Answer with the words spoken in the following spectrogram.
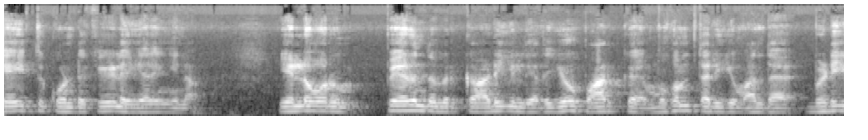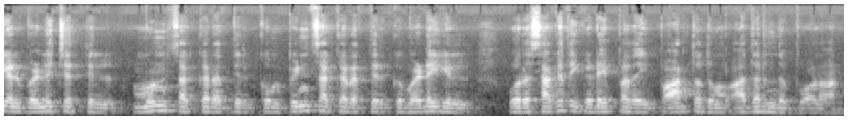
தேய்த்து கொண்டு கீழே இறங்கினான். எல்லோரும் பேருந்துவிற்கு அடியில் எதையோ பார்க்க முகம் தெரியும். அந்த விடியல் வெளிச்சத்தில் முன் சக்கரத்திற்கும் பின் சக்கரத்திற்கும் இடையில் ஒரு சகதி கிடைப்பதை பார்த்ததும் அதிர்ந்து போனான்.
